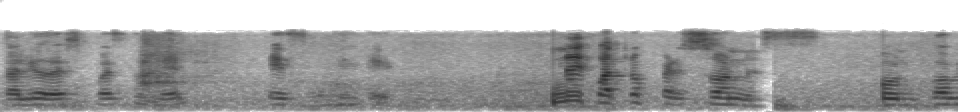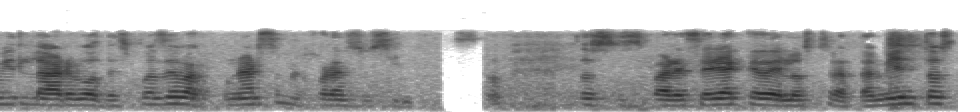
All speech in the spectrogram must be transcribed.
salió después también, es que una de cuatro personas con COVID largo después de vacunarse mejoran sus síntomas. Entonces, parecería que de los tratamientos,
